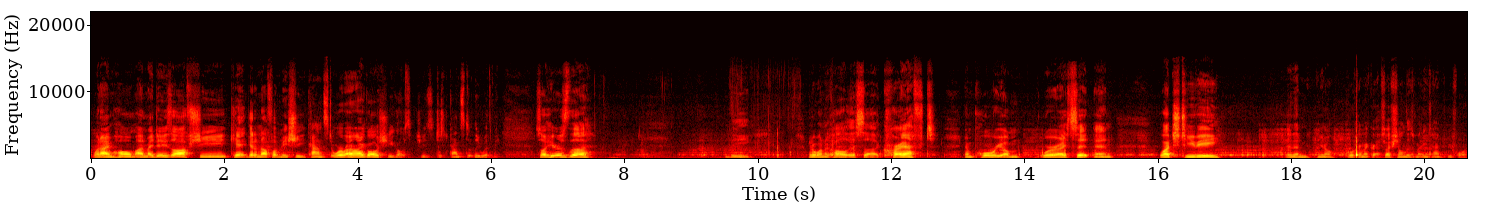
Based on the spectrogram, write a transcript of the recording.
When I'm home on my days off, she can't get enough of me. She const wherever I go, she goes. She's just constantly with me. So here's the the what do I want to call this? Uh, craft emporium where I sit and watch TV and then you know work on my crafts. I've shown this many times before.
